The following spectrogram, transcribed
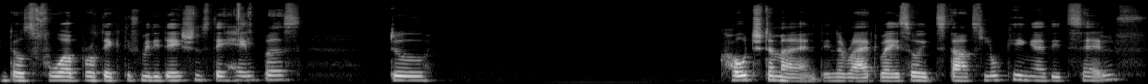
And those four protective meditations, they help us to coach the mind in the right way so it starts looking at itself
